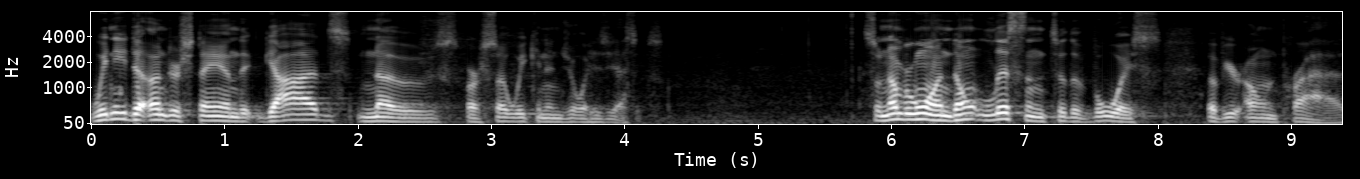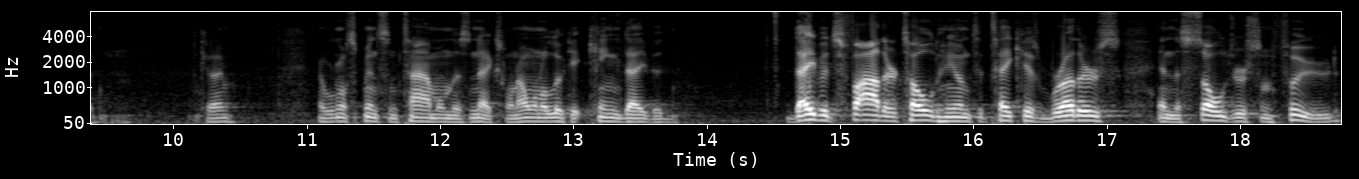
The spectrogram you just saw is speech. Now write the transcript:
We need to understand that God's no's are so we can enjoy his yeses. So, number one, don't listen to the voice of your own pride. Okay? And we're going to spend some time on this next one. I want to look at King David. David's father told him to take his brothers and the soldiers some food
